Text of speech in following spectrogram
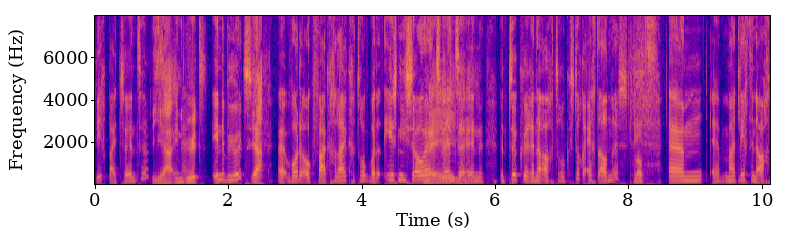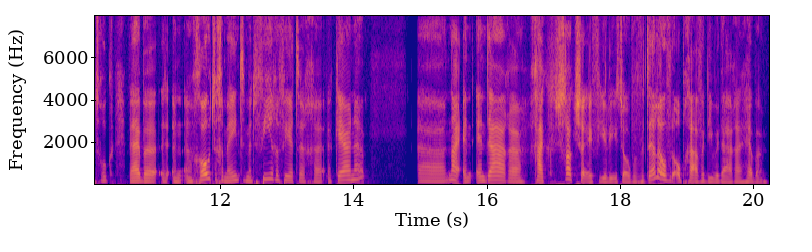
dicht bij Twente. Ja, in de buurt. in de buurt. Ja. Uh, worden ook vaak gelijk getrokken, maar dat is niet zo. Hè? Nee, Twente nee. en een tukker en een achterhoek is toch echt anders. Klopt. Um, uh, maar het ligt in de achterhoek. We hebben een, een grote gemeente met 44 uh, kernen. nou, en, en daar ga ik straks even jullie iets over vertellen, over de opgaven die we daar hebben.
